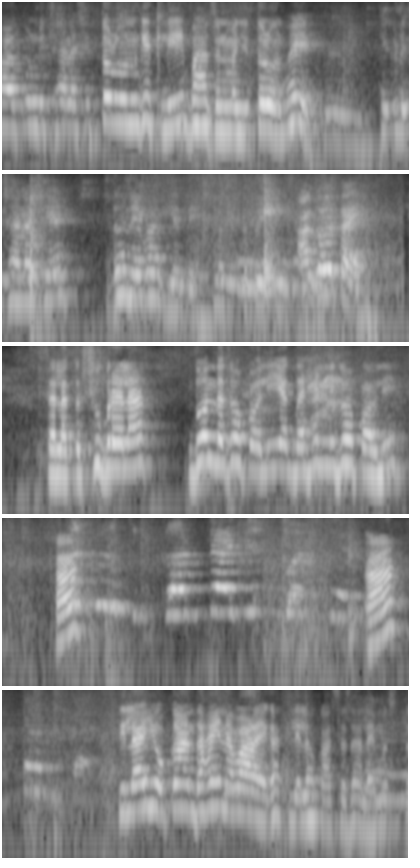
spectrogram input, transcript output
हळकुंडी छान अशी तळून घेतली भाजून म्हणजे तळून होय? इकडे छान असे धने भाजले ते मस्त पैकी आगवत आहे. चला तर शुभ्राला दोनदा झोपावली एकदा ह्यांनी झोपावली. हा? आ? तिला ह्यो कांदा आहे ना वाळाय घातलेला हो का असं झालाय मस्त.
